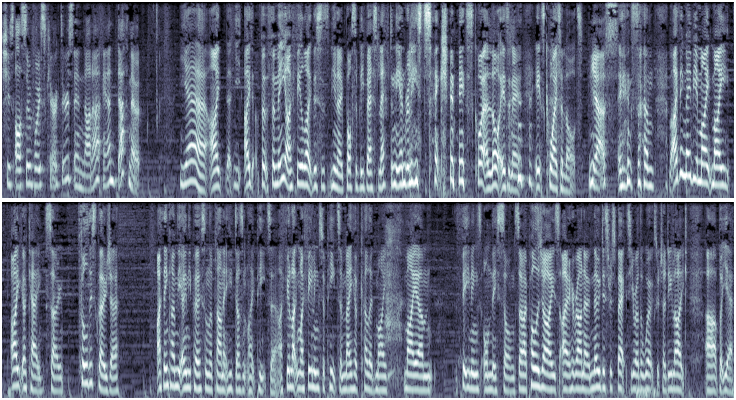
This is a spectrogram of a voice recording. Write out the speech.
She's also voiced characters in Nana and Death Note. Yeah, I, I, for, for me, I feel like this is, you know, possibly best left in the unreleased section. It's quite a lot, isn't it? it's quite a lot. Yes. It's, um, I think maybe my, my, I, okay, so, full disclosure, I think I'm the only person on the planet who doesn't like pizza. I feel like my feelings for pizza may have coloured my, my, um, feelings on this song. So I apologise, Hirano, no disrespect to your other works, which I do like, uh, but yeah,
